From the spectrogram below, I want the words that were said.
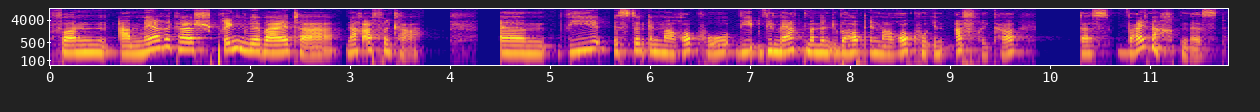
Von Amerika springen wir weiter nach Afrika. Ähm, wie ist denn in Marokko, wie, wie merkt man denn überhaupt in Marokko, in Afrika, dass Weihnachten ist?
